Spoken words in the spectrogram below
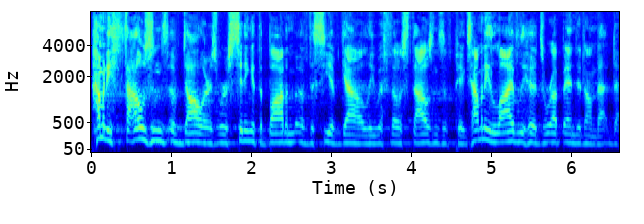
How many thousands of dollars were sitting at the bottom of the Sea of Galilee with those thousands of pigs? How many livelihoods were upended on that day?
